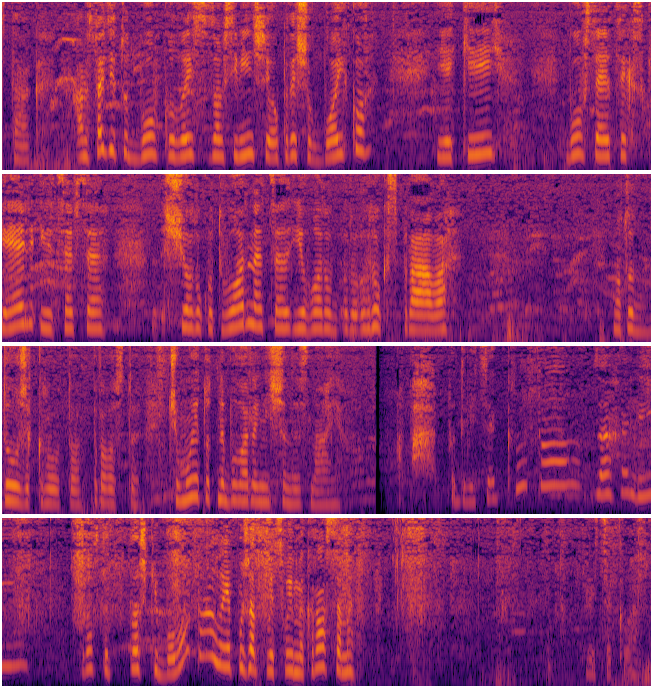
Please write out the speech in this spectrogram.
так. А насправді тут був колись зовсім інший опришок Бойко, який був серед цих скель, і це все, що рукотворне, це його рук справа. Ну тут дуже круто, просто. Чому я тут не була раніше, не знаю. Опа, подивіться, як круто взагалі. Просто трошки болото, але я пожертвую своїми кросами. Дивіться, класно.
